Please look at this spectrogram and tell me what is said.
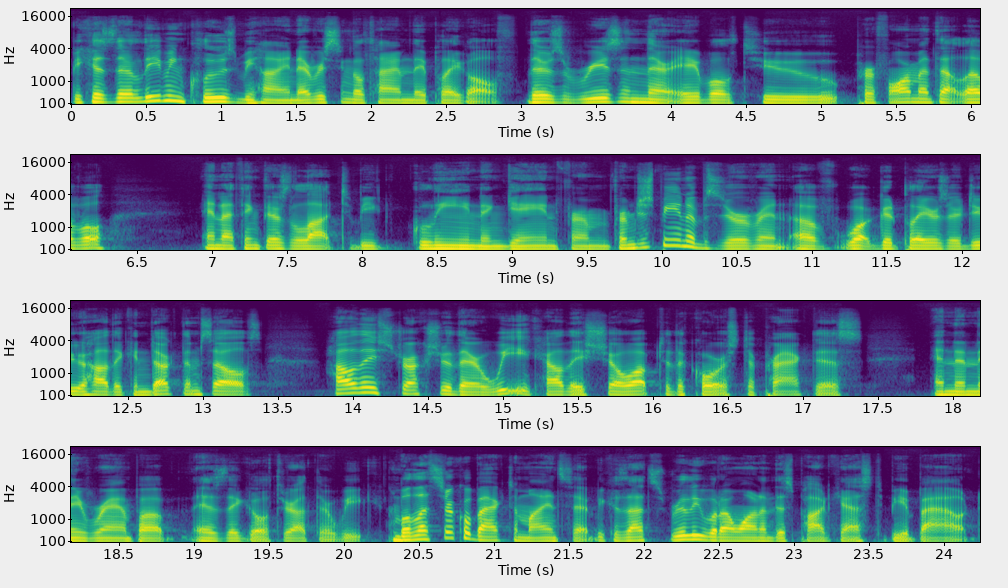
because they're leaving clues behind every single time they play golf. There's a reason they're able to perform at that level. And I think there's a lot to be gleaned and gained from from just being observant of what good players are do, how they conduct themselves, how they structure their week, how they show up to the course to practice, and then they ramp up as they go throughout their week. But let's circle back to mindset because that's really what I wanted this podcast to be about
